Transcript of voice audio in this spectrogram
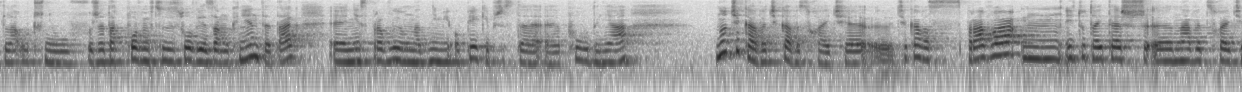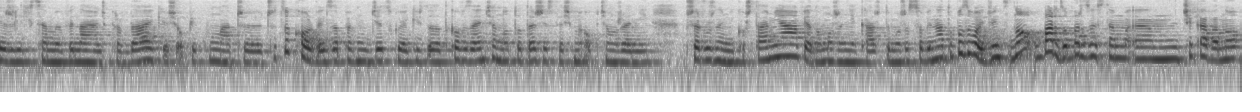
dla uczniów, że tak powiem w cudzysłowie, zamknięte, tak? E, Nie sprawują nad nimi opieki przez te pół dnia. No ciekawe, ciekawe, słuchajcie, y, ciekawa sprawa. Mm, i tutaj też y, nawet, słuchajcie, jeżeli chcemy wynająć, prawda, jakiegoś opiekuna czy, czy cokolwiek, zapewnić dziecku jakieś dodatkowe zajęcia, no to też jesteśmy obciążeni przeróżnymi kosztami, a wiadomo, że nie każdy może sobie na to pozwolić, więc no bardzo, bardzo jestem em, ciekawa, no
